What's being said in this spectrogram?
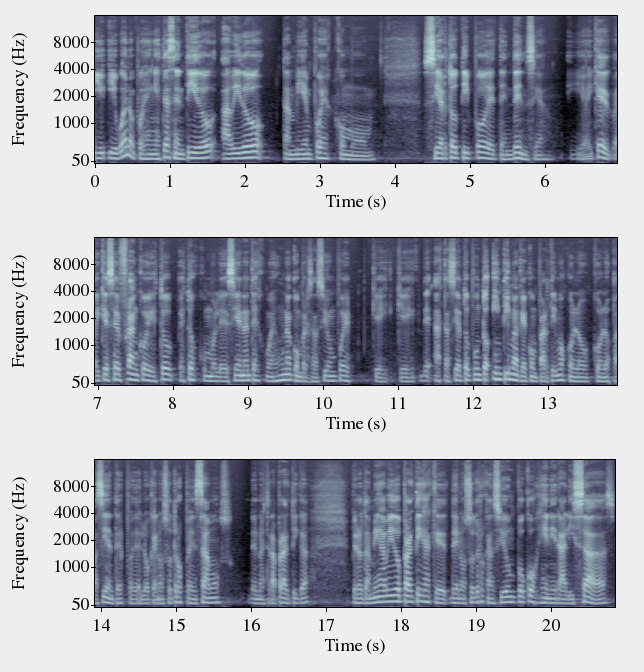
Y, bueno, pues en este sentido ha habido también pues como cierto tipo de tendencia. Y hay que, hay que ser franco, y esto, esto como le decían antes, como es una conversación pues que, que hasta cierto punto íntima que compartimos con, con los pacientes, pues de lo que nosotros pensamos de nuestra práctica, pero también ha habido prácticas que de nosotros han sido un poco generalizadas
